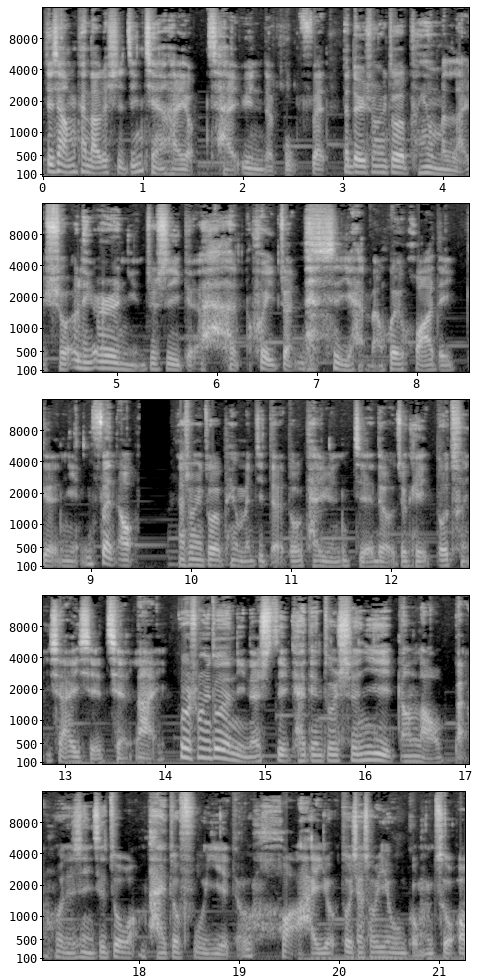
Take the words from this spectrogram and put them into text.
接下来我们看到的是金钱还有财运的部分。那对于双鱼座的朋友们来说，二零二二年就是一个很会赚，但是也还蛮会花的一个年份哦。那双鱼座的朋友们，记得多开源节流，就可以多存下一些钱来。如果双鱼座的你呢，是自己开店做生意、当老板，或者是你是做网拍、做副业的话，还有做销售业务工作哦。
